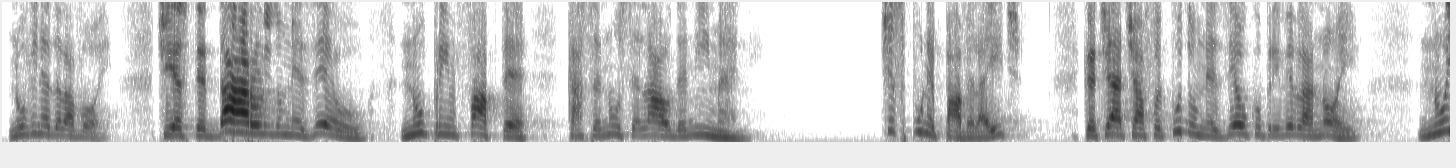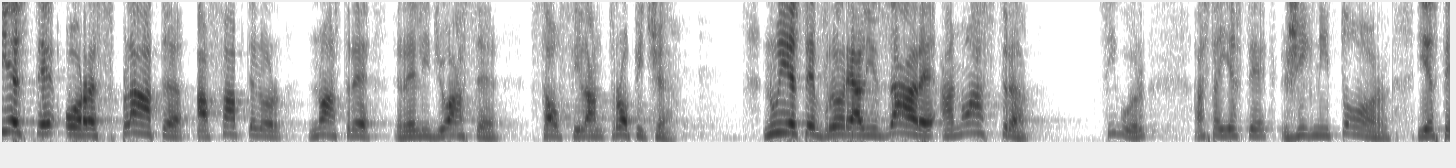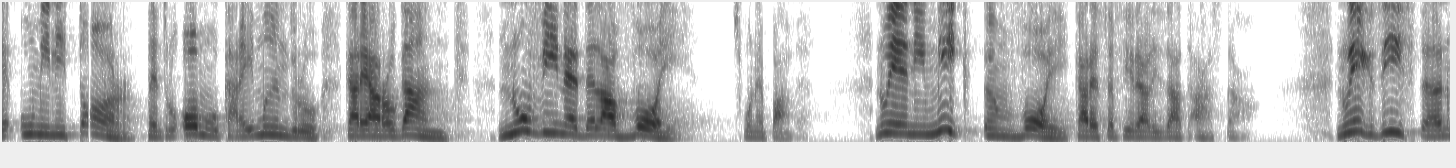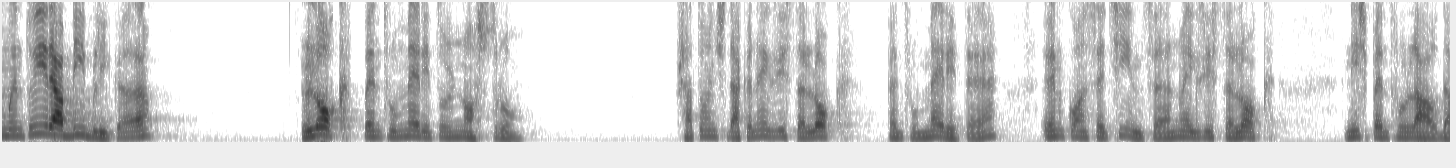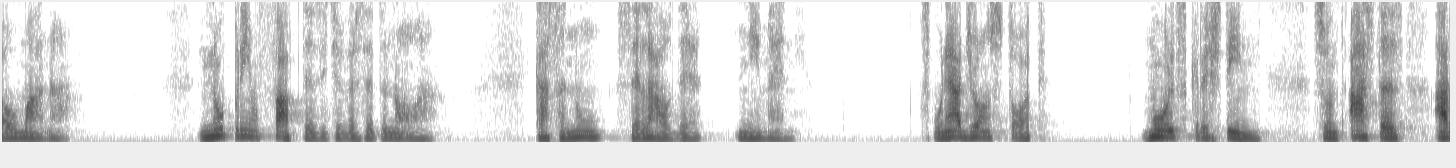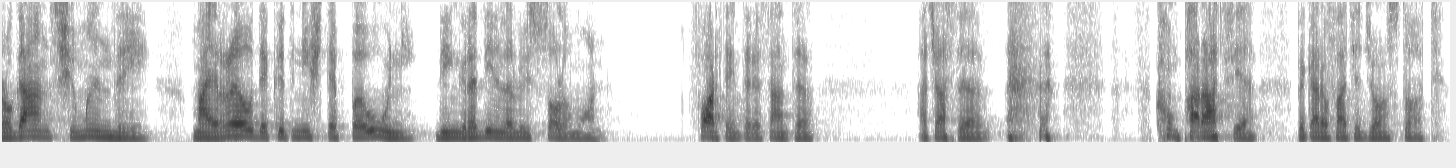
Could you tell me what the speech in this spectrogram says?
nu vine de la voi, ci este darul lui Dumnezeu, nu prin fapte, ca să nu se laude nimeni. Ce spune Pavel aici? Că ceea ce a făcut Dumnezeu cu privire la noi nu este o răsplată a faptelor noastre religioase sau filantropice. Nu este vreo realizare a noastră. Sigur, asta este jignitor, este umilitor pentru omul care e mândru, care e arogant. Nu vine de la voi, spune Pavel. Nu e nimic în voi care să fi realizat asta. Nu există în mântuirea biblică loc pentru meritul nostru. Și atunci, dacă nu există loc pentru merite, în consecință nu există loc nici pentru lauda umană. Nu prin fapte, zice versetul 9, ca să nu se laude nimeni. Spunea John Stott, mulți creștini sunt astăzi aroganți și mândri, mai rău decât niște păuni din grădinile lui Solomon. Foarte interesantă această comparație pe care o face John Stott.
